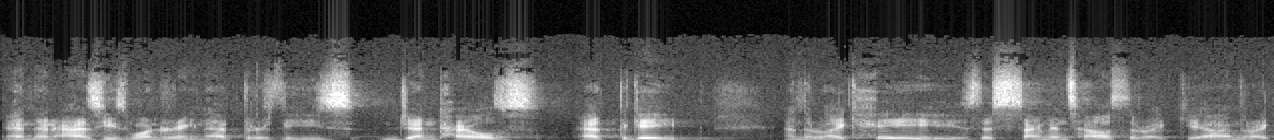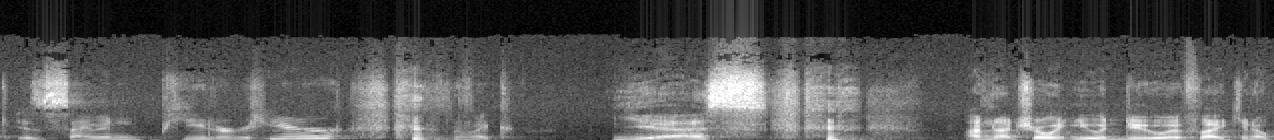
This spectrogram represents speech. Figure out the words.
And then as he's wondering that, there's these Gentiles at the gate, and they're like, hey, is this Simon's house? They're like, yeah. And they're like, is Simon Peter here? I'm like, yes. I'm not sure what you would do if, like, you know,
